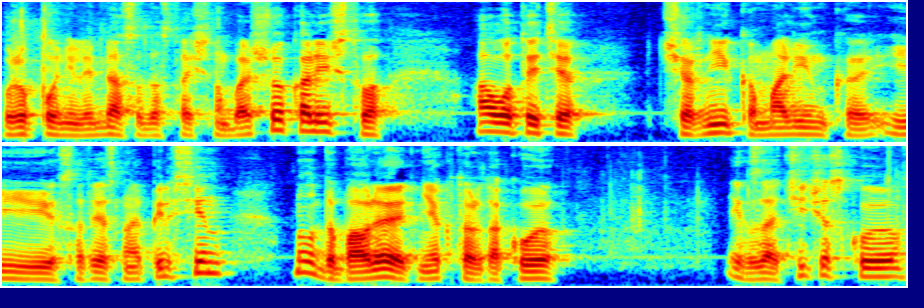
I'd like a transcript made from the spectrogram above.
уже поняли, мяса достаточно большое количество. А вот эти черника, малинка и, соответственно, апельсин, ну, добавляют некоторую такую экзотическую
